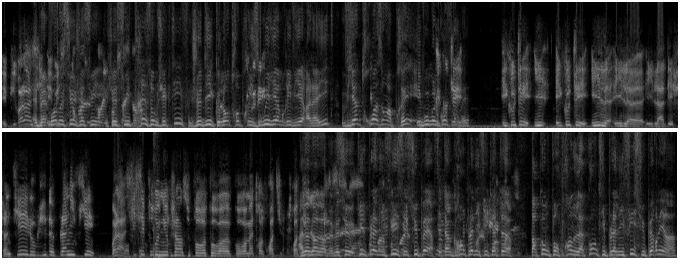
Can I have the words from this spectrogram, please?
Et puis, et voilà. Eh et moi, monsieur, je suis, je ça, suis très objectif. Je dis que l'entreprise. William Rivière à la HIT vient trois ans après et vous me le Écoutez, confirmez. Écoutez, il, écoutez, il, il, euh, il a des chantiers, il est obligé de planifier. Voilà, si c'est pour une urgence, pour, pour, euh, pour remettre trois tirs. Trois Ah non, non, non, mais monsieur, qu'il planifie, c'est super. C'est un grand planificateur. Par contre, pour prendre la compte, il planifie super bien. hein.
